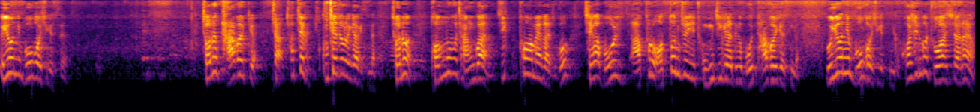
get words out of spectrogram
의원님 뭐 거시겠어요? 저는 다 걸게요. 자, 첫째 구체적으로 얘기하겠습니다. 저는 법무부 장관직 포함해가지고 제가 뭘 앞으로 어떤 주의 종직이라든가 뭐 다 걸겠습니다. 의원님 뭐 거시겠습니까? 거시는 거 좋아하시잖아요.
